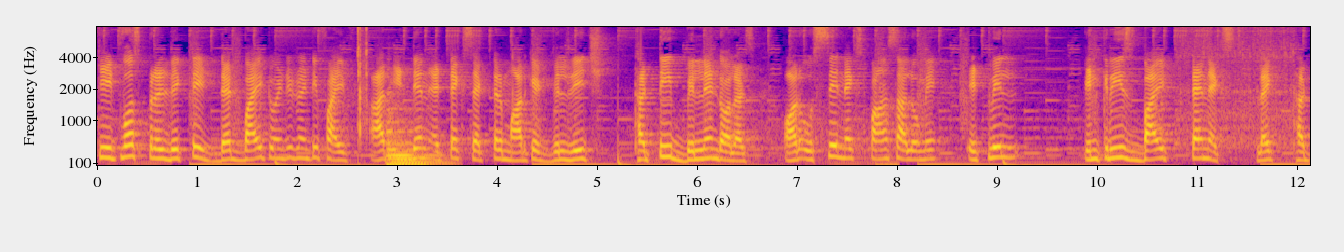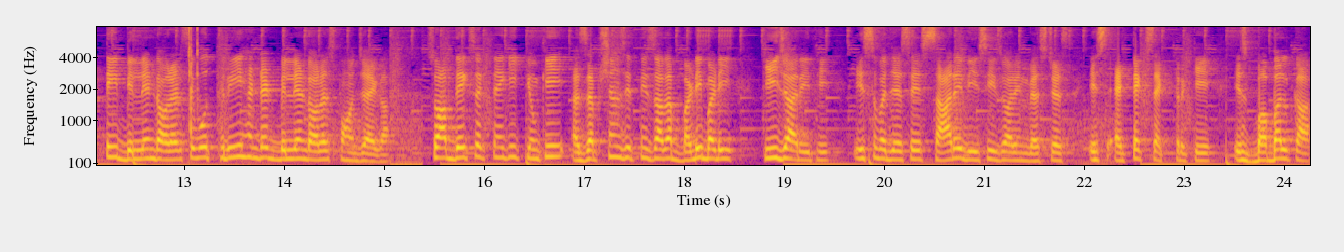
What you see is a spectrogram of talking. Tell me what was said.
कि it was predicted that by 2025 our Indian edtech sector market will reach 30 billion dollars और उससे नेक्स्ट पाँच सालों में it will increase ten X like thirty billion dollar से वो थ्री हंड्रेड बिलियन डॉलर्स पहुँच जाएगा। सो so, आप देख सकते हैं कि क्योंकि एजप्शन इतनी ज़्यादा बड़ी बड़ी की जा रही थी, इस वजह से सारे वीसीज और इन्वेस्टर्स इस एटेक सेक्टर के, इस बबल का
